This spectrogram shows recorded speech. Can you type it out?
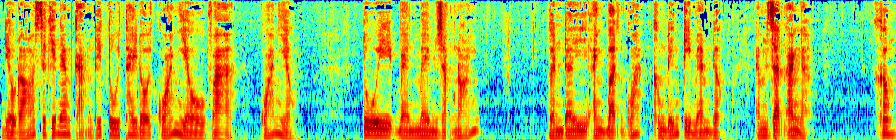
Điều đó sẽ khiến em cảm thấy tôi thay đổi quá nhiều và quá nhiều. Tôi bèn mềm giọng nói. Gần đây anh bận quá, không đến tìm em được. Em giận anh à? Không.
